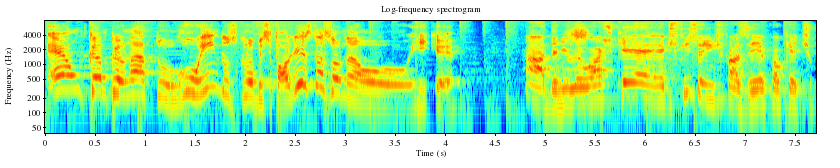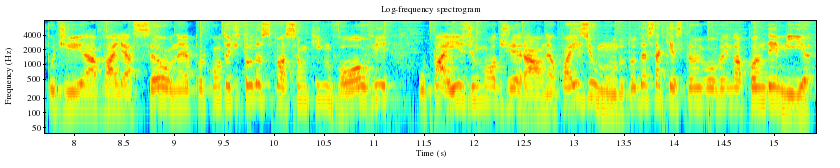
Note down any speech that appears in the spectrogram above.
é um campeonato ruim dos clubes paulistas ou não, Henrique? Ah, Danilo, eu acho que é, é, difícil a gente fazer qualquer tipo de avaliação, né, por conta de toda a situação que envolve o país de um modo geral, né, o país e o mundo, toda essa questão envolvendo a pandemia.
